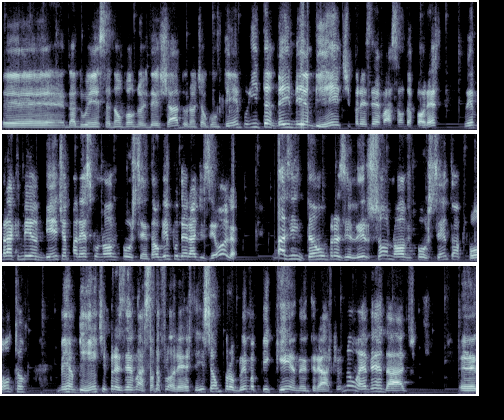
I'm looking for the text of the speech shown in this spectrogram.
é, da doença, não vão nos deixar durante algum tempo, e também meio ambiente, preservação da floresta. Lembrar que meio ambiente aparece com 9%. Alguém poderá dizer, olha, mas então o brasileiro só 9% apontam meio ambiente e preservação da floresta. Isso é um problema pequeno, entre aspas. Não é verdade. É,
